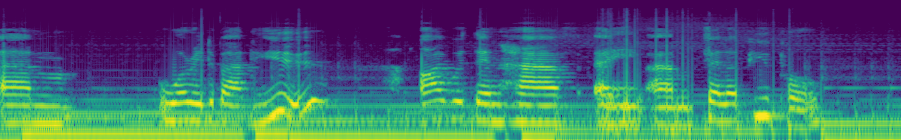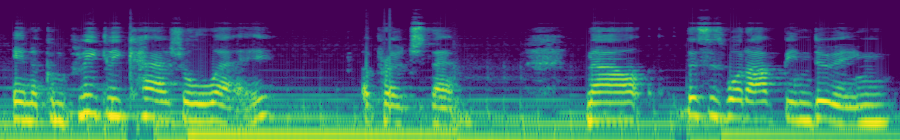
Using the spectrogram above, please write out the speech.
um, worried about you, I would then have a um, fellow pupil, in a completely casual way, approach them. Now, this is what I've been doing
